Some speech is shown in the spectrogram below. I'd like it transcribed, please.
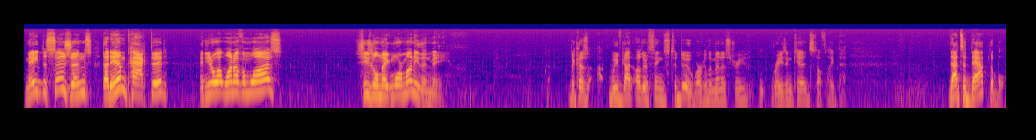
made decisions that impacted, and you know what one of them was? She's going to make more money than me. Because we've got other things to do work of the ministry, raising kids, stuff like that. That's adaptable.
